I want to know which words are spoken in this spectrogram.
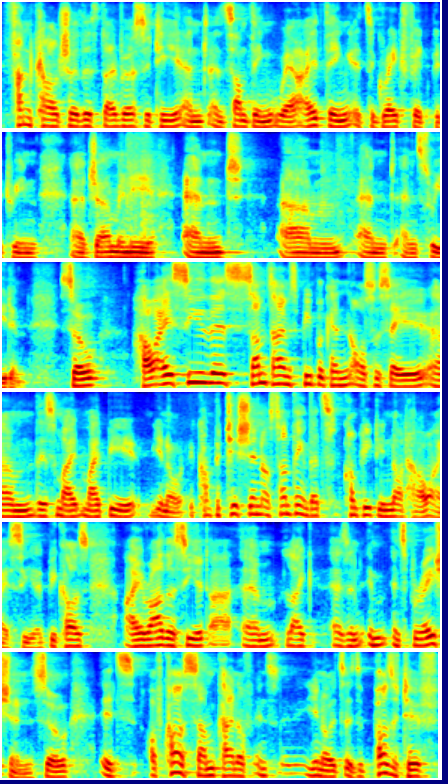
fun culture, this diversity, and, and something where I think it's a great fit between uh, Germany and um, and, and Sweden. So how I see this, sometimes people can also say um, this might, might be, you know, a competition or something. That's completely not how I see it because I rather see it uh, um, like as an inspiration. So it's, of course, some kind of, you know, it's, it's a positive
